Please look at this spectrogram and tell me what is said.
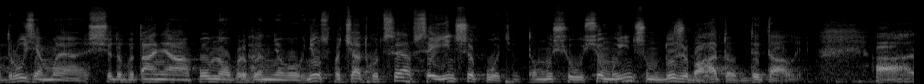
друзями щодо питання повного припинення вогню. Спочатку це, все інше потім, тому що у всьому іншому дуже багато деталей. А,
